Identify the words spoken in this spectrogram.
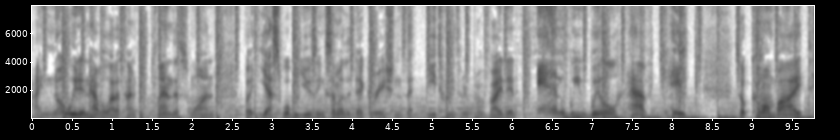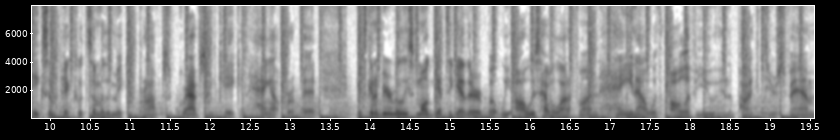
I know we didn't have a lot of time to plan this one, but yes, we'll be using some of the decorations that D23 provided, and we will have cake. So come on by, take some pics with some of the Mickey props, grab some cake, and hang out for a bit. It's gonna be a really small get together, but we always have a lot of fun hanging out with all of you in the Podcateers fam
